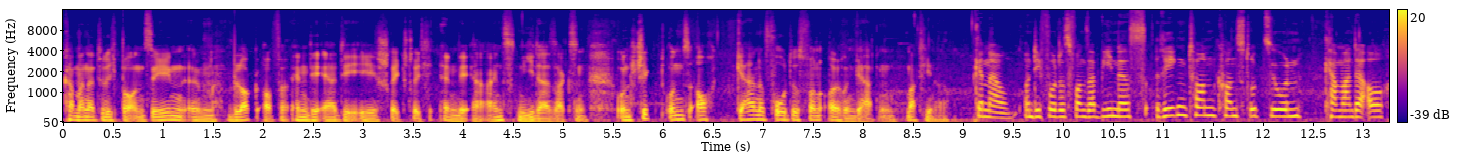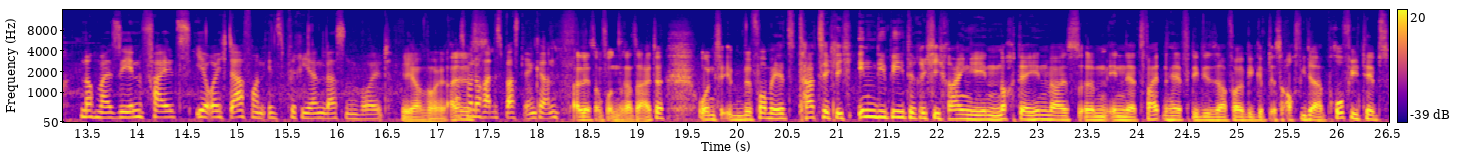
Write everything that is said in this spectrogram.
kann man natürlich bei uns sehen im Blog auf ndr.de-ndr1 Niedersachsen. Und schickt uns auch gerne Fotos von euren Gärten. Martina. Genau. Und die Fotos von Sabines Regentonnenkonstruktion kann man da auch nochmal sehen, falls ihr euch davon inspirieren lassen wollt. Jawohl. Was man noch alles basteln kann. alles auf unserer Seite. Und bevor wir jetzt tatsächlich in die Beete richtig reingehen, noch der Hinweis, ähm, in der zweiten Hälfte dieser Folge gibt es auch wieder Profi-Tipps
